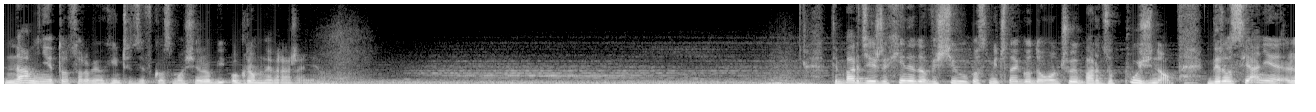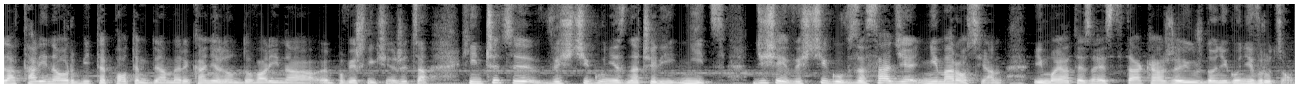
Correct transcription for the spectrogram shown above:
na mnie to, co robią Chińczycy w kosmosie, robi ogromne wrażenie. Tym bardziej, że Chiny do wyścigu kosmicznego dołączyły bardzo późno. Gdy Rosjanie latali na orbitę, potem gdy Amerykanie lądowali na powierzchni Księżyca, Chińczycy w wyścigu nie znaczyli nic. Dzisiaj w wyścigu w zasadzie nie ma Rosjan i moja teza jest taka, że już do niego nie wrócą.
